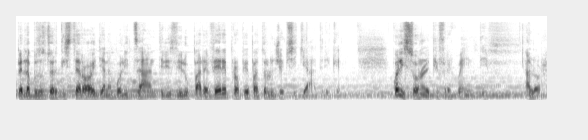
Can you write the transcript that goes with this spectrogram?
per l'abusatore di steroidi anabolizzanti di sviluppare vere e proprie patologie patologie psichiatriche. Quali sono le più frequenti? Allora,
